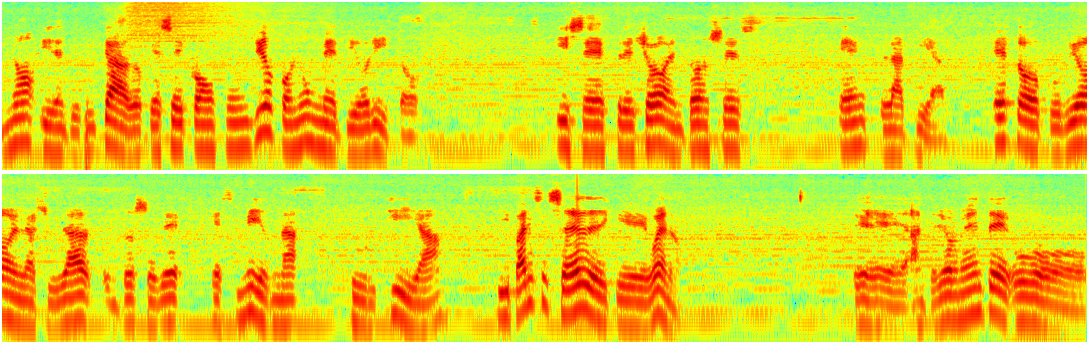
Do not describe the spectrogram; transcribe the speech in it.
no identificado que se confundió con un meteorito y se estrelló entonces en la Tierra. Esto ocurrió en la ciudad entonces de Esmirna, Turquía, y parece ser de que, bueno, eh, anteriormente hubo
